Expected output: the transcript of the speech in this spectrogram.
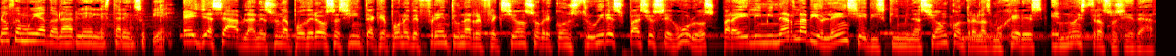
no fue muy adorable el estar en su piel. Ellas hablan es una poderosa cinta que pone de frente una reflexión sobre construir espacios seguros para eliminar la violencia y discriminación contra las mujeres en nuestra sociedad.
